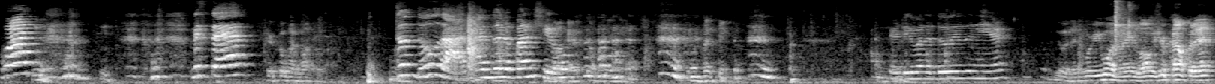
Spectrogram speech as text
What? Mister, Here for my money. don't do that. I'm you. Okay. Here, do you wanna do it in here? Do it anywhere you want, man, as long as you're confident.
